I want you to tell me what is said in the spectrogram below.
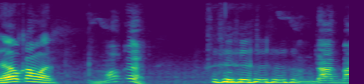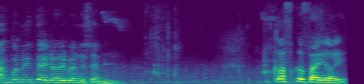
দেহ কামার ম- দাঁত ভাঙবো না তাই ডরি বানিয়েছি আমি। কসকসাই হয়।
